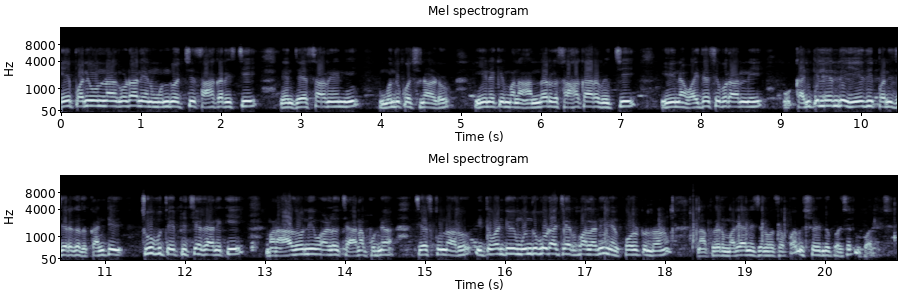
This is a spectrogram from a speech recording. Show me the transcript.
ఏ పని ఉన్నా కూడా నేను ముందు వచ్చి సహకరించి నేను చేస్తానని ముందుకు వచ్చినాడు ఈయనకి మన అందరికి సహకారం ఇచ్చి ఈయన వైద్య శిబిరాన్ని కంటి లేనిదే ఏది పని జరగదు. కంటి చూపు తెప్పించేదానికి మన ఆదోని వాళ్ళు చాలా పుణ్య చేసుకున్నారు. ఇటువంటివి ముందు కూడా చేర్పాలని నేను కోరుతున్నాను. నా పేరు మర్యాద చంద్రసప్ప విశ్వ హిందూ పరిషత్ ఉపాధ్యక్షుడు.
